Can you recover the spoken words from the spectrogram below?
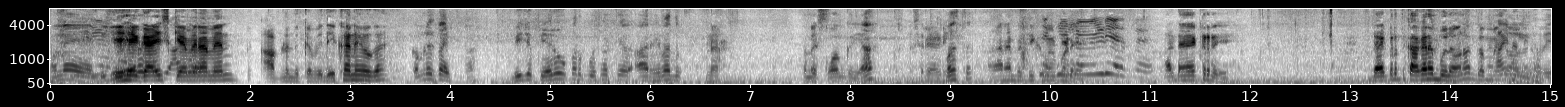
અમે બીજું ये है પહેરો गाइस પછી कैमरामैन आपने तो कभी देखा नहीं होगा આગળ- કમલેશભાઈ બીજો પહેરો ઉપર બુશર્ટ છે આ રહેવા દો ના તમે કોમ કરી હા રેડી મસ્ત આને બધી ખબર પડે કેટલો વિડીયો છે આ ડાયરેક્ટર રે ડાયરેક્ટર તો કાકાને બોલાવો ને ગમે ફાઇનલી હવે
